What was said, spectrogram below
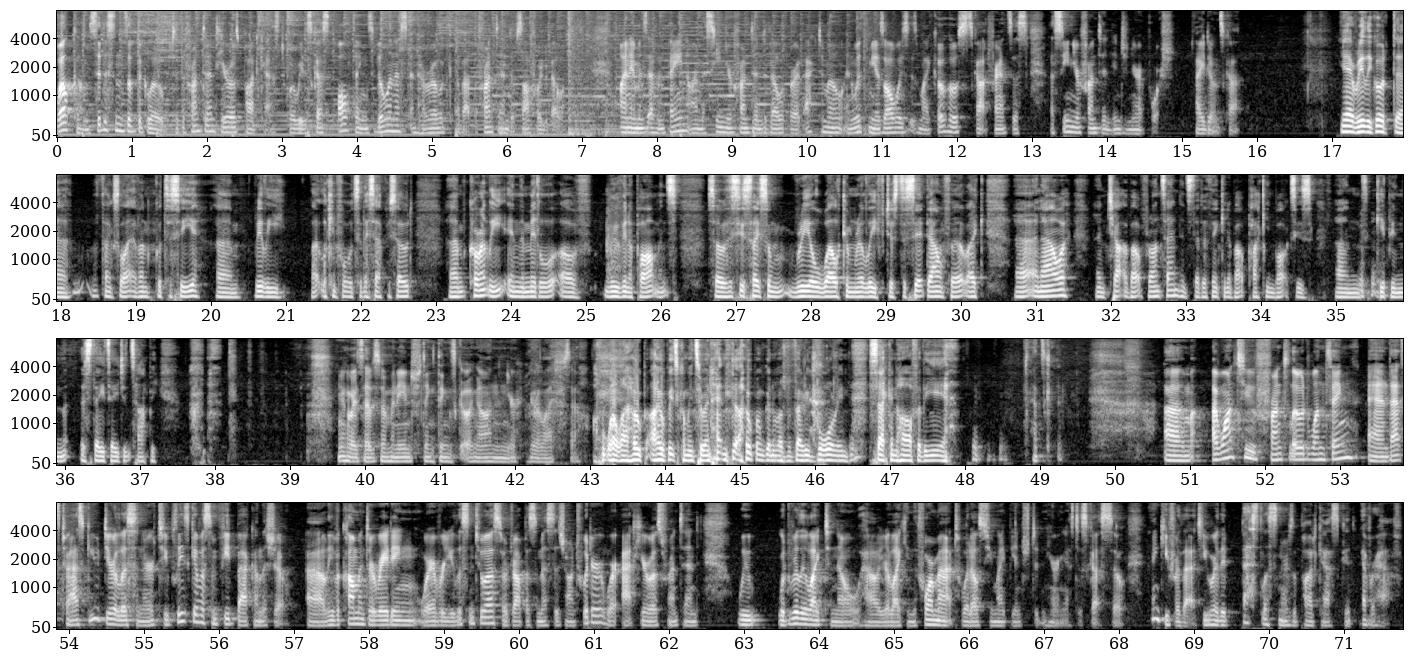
Welcome, citizens of the globe, to the Front End Heroes podcast, where we discuss all things villainous and heroic about the front end of software development. My name is Evan Payne. I'm a senior front end developer at Actimo, and with me, as always, is my co-host Scott Francis, a senior front end engineer at Porsche. How you doing, Scott? Yeah, really good. Uh, thanks a lot, Evan. Good to see you. Um, really like, looking forward to this episode. Um, currently in the middle of moving apartments, so this is like some real welcome relief just to sit down for like uh, an hour and chat about front end instead of thinking about packing boxes and keeping estate agents happy. you always have so many interesting things going on in your, your life. So well, I hope I hope it's coming to an end. I hope I'm going to have a very boring second half of the year. That's good. Um, I want to front load one thing, and that's to ask you, dear listener, to please give us some feedback on the show. Uh, leave a comment or rating wherever you listen to us, or drop us a message on Twitter. We're at Heroes Front End. We would really like to know how you're liking the format, what else you might be interested in hearing us discuss. So thank you for that. You are the best listeners a podcast could ever have.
